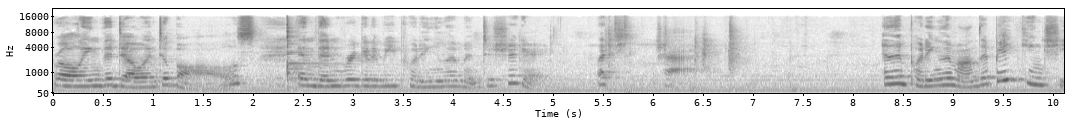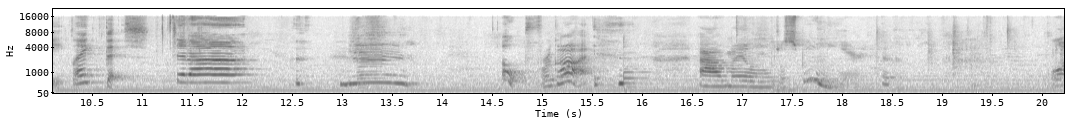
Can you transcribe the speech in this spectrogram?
gosh, rolling the dough into balls. And then we're going to be putting them into sugar. Let's try. And then putting them on the baking sheet like this. Ta-da! Yay! Oh, forgot. I have my own little spoon here. Wow.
